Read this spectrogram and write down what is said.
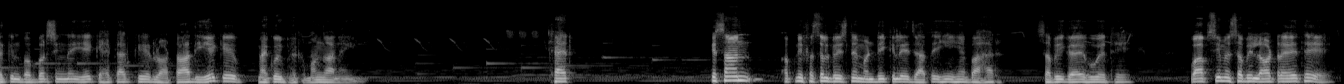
लेकिन बब्बर सिंह ने यह कहकर के लौटा दिए कि मैं कोई भिकमंगा नहीं। खैर, किसान अपनी फ़सल बेचने मंडी के लिए जाते ही हैं बाहर। सभी गए हुए थे। वापसी में सभी लौट रहे थे।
